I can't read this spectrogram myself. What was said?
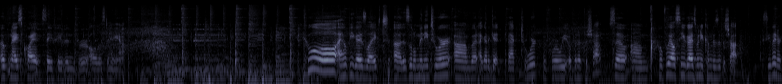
a nice, quiet, safe haven for all of us to hang out. Cool. I hope you guys liked uh, this little mini tour, um, but I got to get back to work before we open up the shop. So um, hopefully I'll see you guys when you come visit the shop. See you later.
